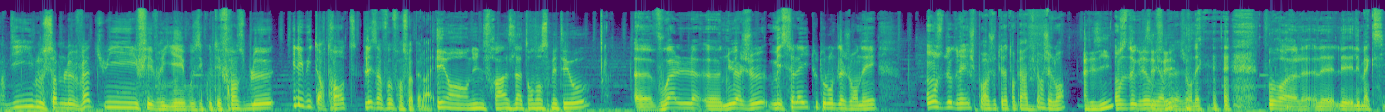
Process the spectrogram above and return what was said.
mardi, nous sommes le 28 février. Vous écoutez France Bleu, il est 8h30. Les infos, François Pelleret. Et en une phrase, la tendance météo? Euh, Voile euh, nuageux, mais soleil tout au long de la journée. 11 degrés, je peux rajouter la température, j'ai le droit? Allez-y. 11 degrés au milieu de la journée pour euh, les, les, les, maxis.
